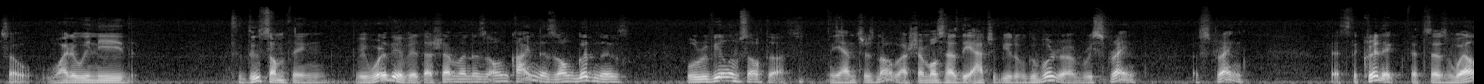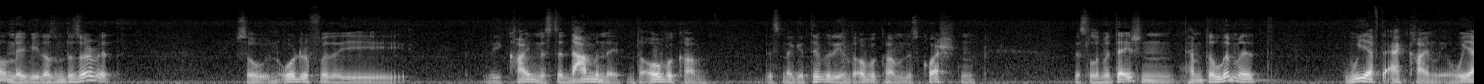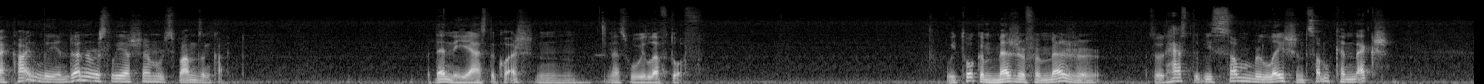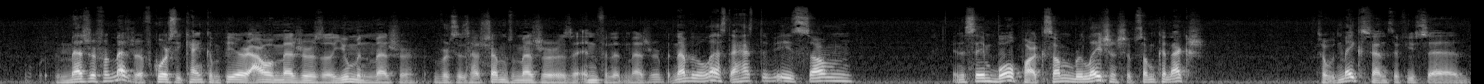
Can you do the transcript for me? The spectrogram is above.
So why do we need to do something to be worthy of it? Hashem and his own kindness, his own goodness will reveal himself to us. The answer is no. Hashem also has the attribute of gevura, of restraint, of strength. That's the critic that says, well, maybe he doesn't deserve it. So in order for the the kindness to dominate and to overcome this negativity and to overcome this question, this limitation, attempt to limit, we have to act kindly. We act kindly and generously, Hashem responds in kind. But then he asked the question, and that's where we left off. We talk a measure for measure, so it has to be some relation, some connection. Measure for measure. Of course, you can't compare our measure as a human measure versus Hashem's measure as an infinite measure, but nevertheless, there has to be some, in the same ballpark, some relationship, some connection. So it would make sense if you said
